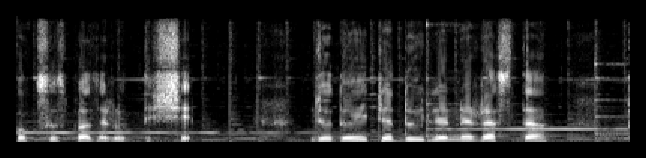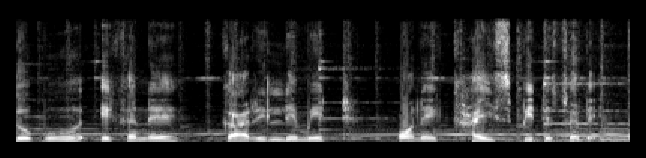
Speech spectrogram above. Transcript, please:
কক্সবাজার উদ্দেশ্যে। যদিও এটা দুই লেনের রাস্তা, তবুও এখানে গাড়ির লিমিট অনেক হাই স্পিডে চলে।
